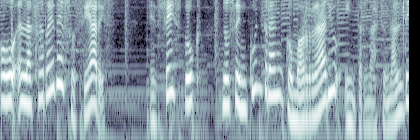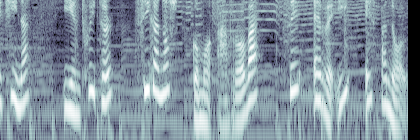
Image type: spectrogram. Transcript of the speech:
O en las redes sociales. En Facebook nos encuentran como Radio Internacional de China y en Twitter síganos como arroba CRI Español.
